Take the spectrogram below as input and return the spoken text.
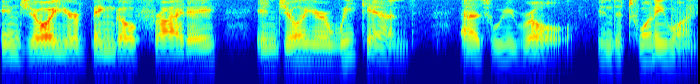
Enjoy your Bingo Friday. Enjoy your weekend as we roll into 21.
